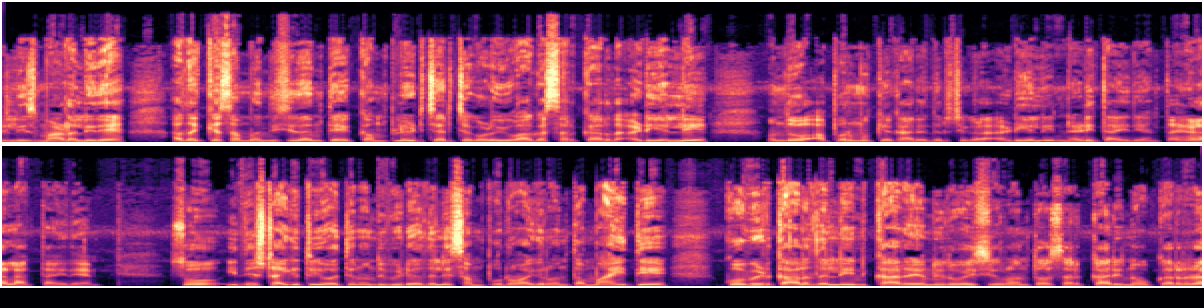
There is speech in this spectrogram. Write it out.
ರಿಲೀಸ್ ಮಾಡಲಿದೆ. ಅದಕ್ಕೆ ಸಂಬಂಧಿಸಿದಂತೆ ಕಂಪ್ಲೀಟ್ ಚರ್ಚೆಗಳು ಇವಾಗ ಸರ್ಕಾರದ ಅಡಿಯಲ್ಲಿ, ಒಂದು ಅಪರ ಮುಖ್ಯ ಕಾರ್ಯದರ್ಶಿಗಳ ಅಡಿಯಲ್ಲಿ ನಡೀತಾ ಇದೆ ಅಂತ ಹೇಳಲಾಗ್ತಾ ಇದೆ. ಸೊ ಇದಿಷ್ಟಾಗಿತ್ತು ಇವತ್ತಿನ ಒಂದು ವಿಡಿಯೋದಲ್ಲಿ ಸಂಪೂರ್ಣವಾಗಿರುವಂಥ ಮಾಹಿತಿ. ಕೋವಿಡ್ ಕಾಲದಲ್ಲಿ ಕಾರ್ಯನಿರ್ವಹಿಸಿರುವಂಥ ಸರ್ಕಾರಿ ನೌಕರರ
